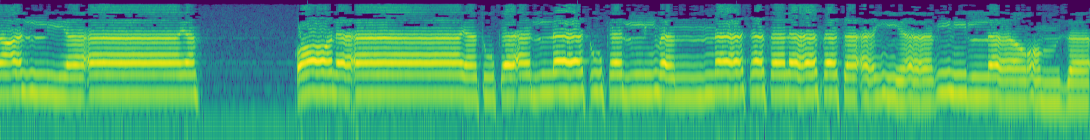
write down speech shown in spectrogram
اجعل لي آية. قال آيتك ألا تكلم الناس ثلاثة أيام إلا رمزا.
